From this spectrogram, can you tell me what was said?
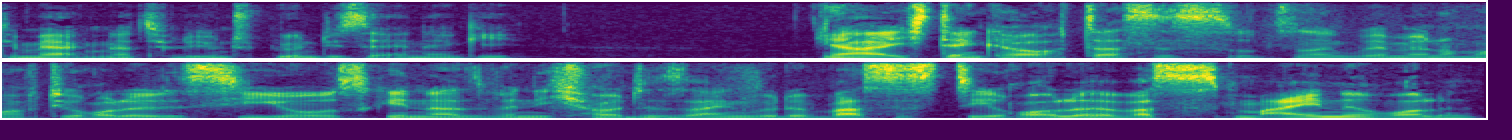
Die merken natürlich und spüren diese Energie. Ja, ich denke auch, das ist sozusagen, wenn wir nochmal auf die Rolle des CEOs gehen, also wenn ich heute sagen würde, was ist die Rolle, was ist meine Rolle,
